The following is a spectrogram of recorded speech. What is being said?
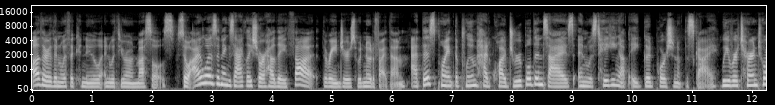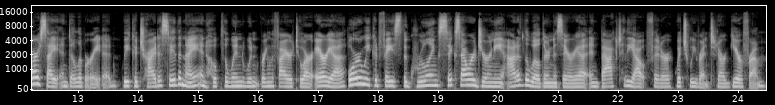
other than with a canoe and with your own muscles. So I wasn't exactly sure how they thought the rangers would notify them. At this point, the plume had quadrupled in size and was taking up a good portion of the sky. We returned to our site and deliberated. We could try to stay the night and hope the wind wouldn't bring the fire to our area, or we could face the grueling six hour journey out of the wilderness area and back to the outfitter which we rented our gear from.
